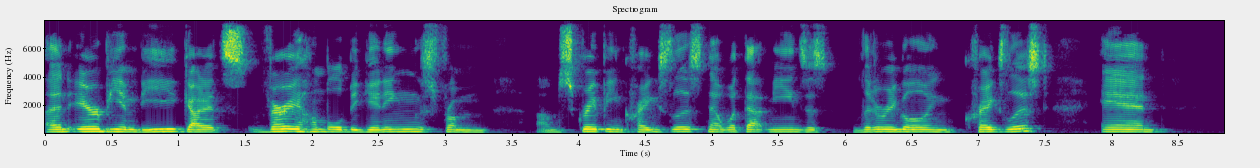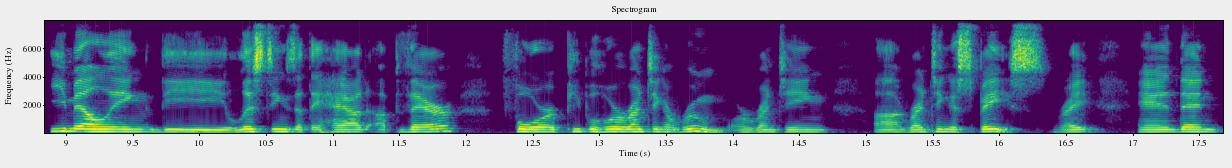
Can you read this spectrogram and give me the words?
an Airbnb got its very humble beginnings from um, scraping Craigslist. Now, what that means is literally going Craigslist and emailing the listings that they had up there for people who are renting a room or renting uh, renting a space, right? And then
